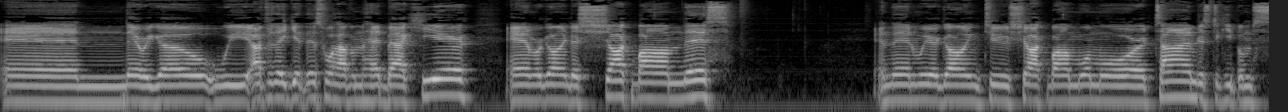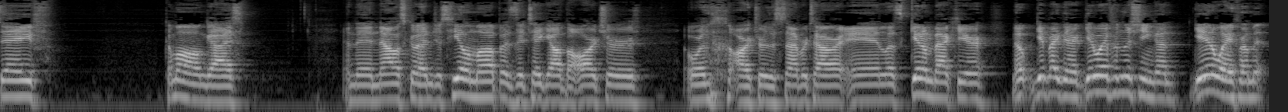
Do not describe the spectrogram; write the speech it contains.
And there we go. We After they get this, we'll have them head back here. And we're going to shock bomb this. And then we are going to shock bomb one more time just to keep them safe. Come on, guys. And then now let's go ahead and just heal them up as they take out the archer or the archer, the sniper tower, and let's get them back here. Nope, get back there. Get away from the machine gun. Get away from it.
